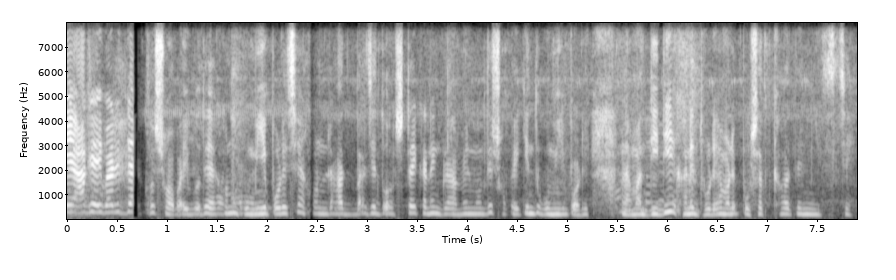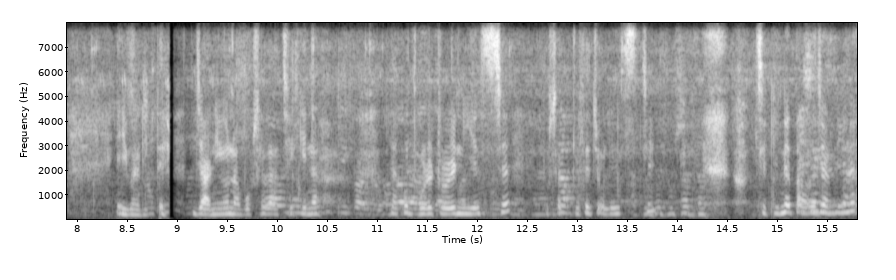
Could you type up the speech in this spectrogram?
এই আগে এই বাড়িতে দেখো সবাই বোধহয় এখন ঘুমিয়ে পড়েছে। এখন রাত বাজে দশটা এখানে গ্রামের মধ্যে সবাই কিন্তু ঘুমিয়ে পড়ে। আর আমার দিদি এখানে ধরে আমার প্রসাদ খাওয়াতে নিয়ে এসছে এই বাড়িতে। জানিও না প্রসাদ আছে কি না দেখো ধরে টরে নিয়ে এসছে। প্রসাদ খেতে চলে এসছে। আছে কি না তাও জানি না।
